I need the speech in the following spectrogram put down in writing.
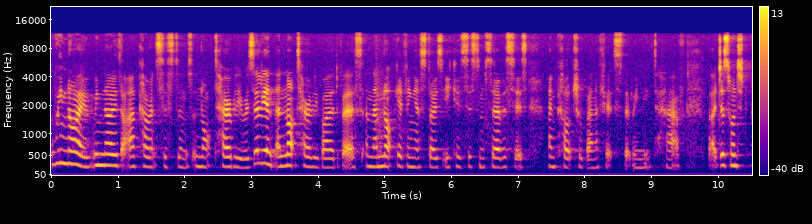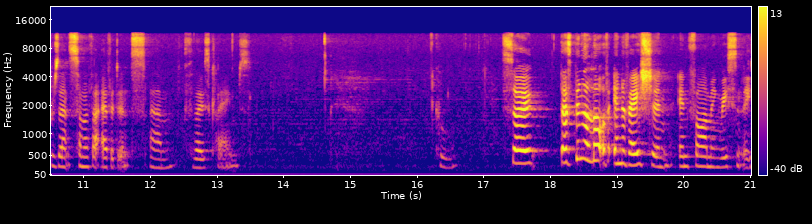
we know, we know that our current systems are not terribly resilient, they're not terribly biodiverse, and they're not giving us those ecosystem services and cultural benefits that we need to have. But I just wanted to present some of that evidence um, for those claims. Cool. So there's been a lot of innovation in farming recently.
